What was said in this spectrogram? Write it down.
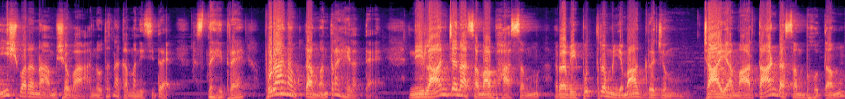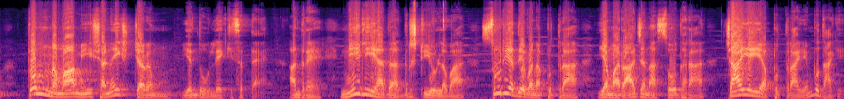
ಈಶ್ವರನ ಅಂಶವ ಅನ್ನೋದನ್ನ ಗಮನಿಸಿದ್ರೆ, ಸ್ನೇಹಿತರೆ, ಪುರಾಣೋಕ್ತ ಮಂತ್ರ ಹೇಳುತ್ತೆ, ನೀಲಾಂಜನ ಸಮಾಭಾಸಂ ರವಿಪುತ್ರಂ ಯಮಾಗ್ರಜಂ ಛಾಯ ಮಾರ್ತಾಂಡ ಸಂಭೂತಂ ತ್ವಂ ನಮಾಮಿ ಶನೈಶ್ಚರಂ ಎಂದು ಉಲ್ಲೇಖಿಸುತ್ತೆ ಅಂದ್ರೆ ನೀಲಿಯಾದ ದೃಷ್ಟಿಯುಳ್ಳವ ಸೂರ್ಯದೇವನ ಪುತ್ರ ಯಮರಾಜನ ಸೋದರ ಛಾಯೆಯ ಪುತ್ರ ಎಂಬುದಾಗಿ.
